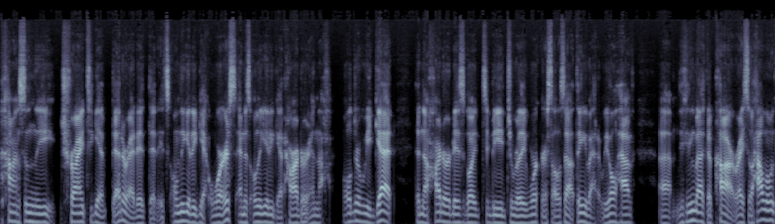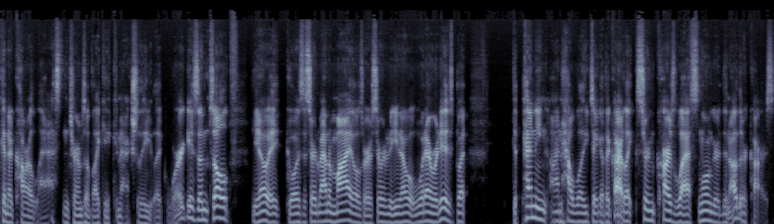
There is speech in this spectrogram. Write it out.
constantly try to get better at it, that it's only going to get worse and it's only going to get harder. And the older we get, then the harder it is going to be to really work ourselves out. Think about it. We all have um, you think about like a car, right? So how long can a car last in terms of like it can actually like work is until you know it goes a certain amount of miles or a certain you know whatever it is. But depending on how well you take out the car, like certain cars last longer than other cars.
